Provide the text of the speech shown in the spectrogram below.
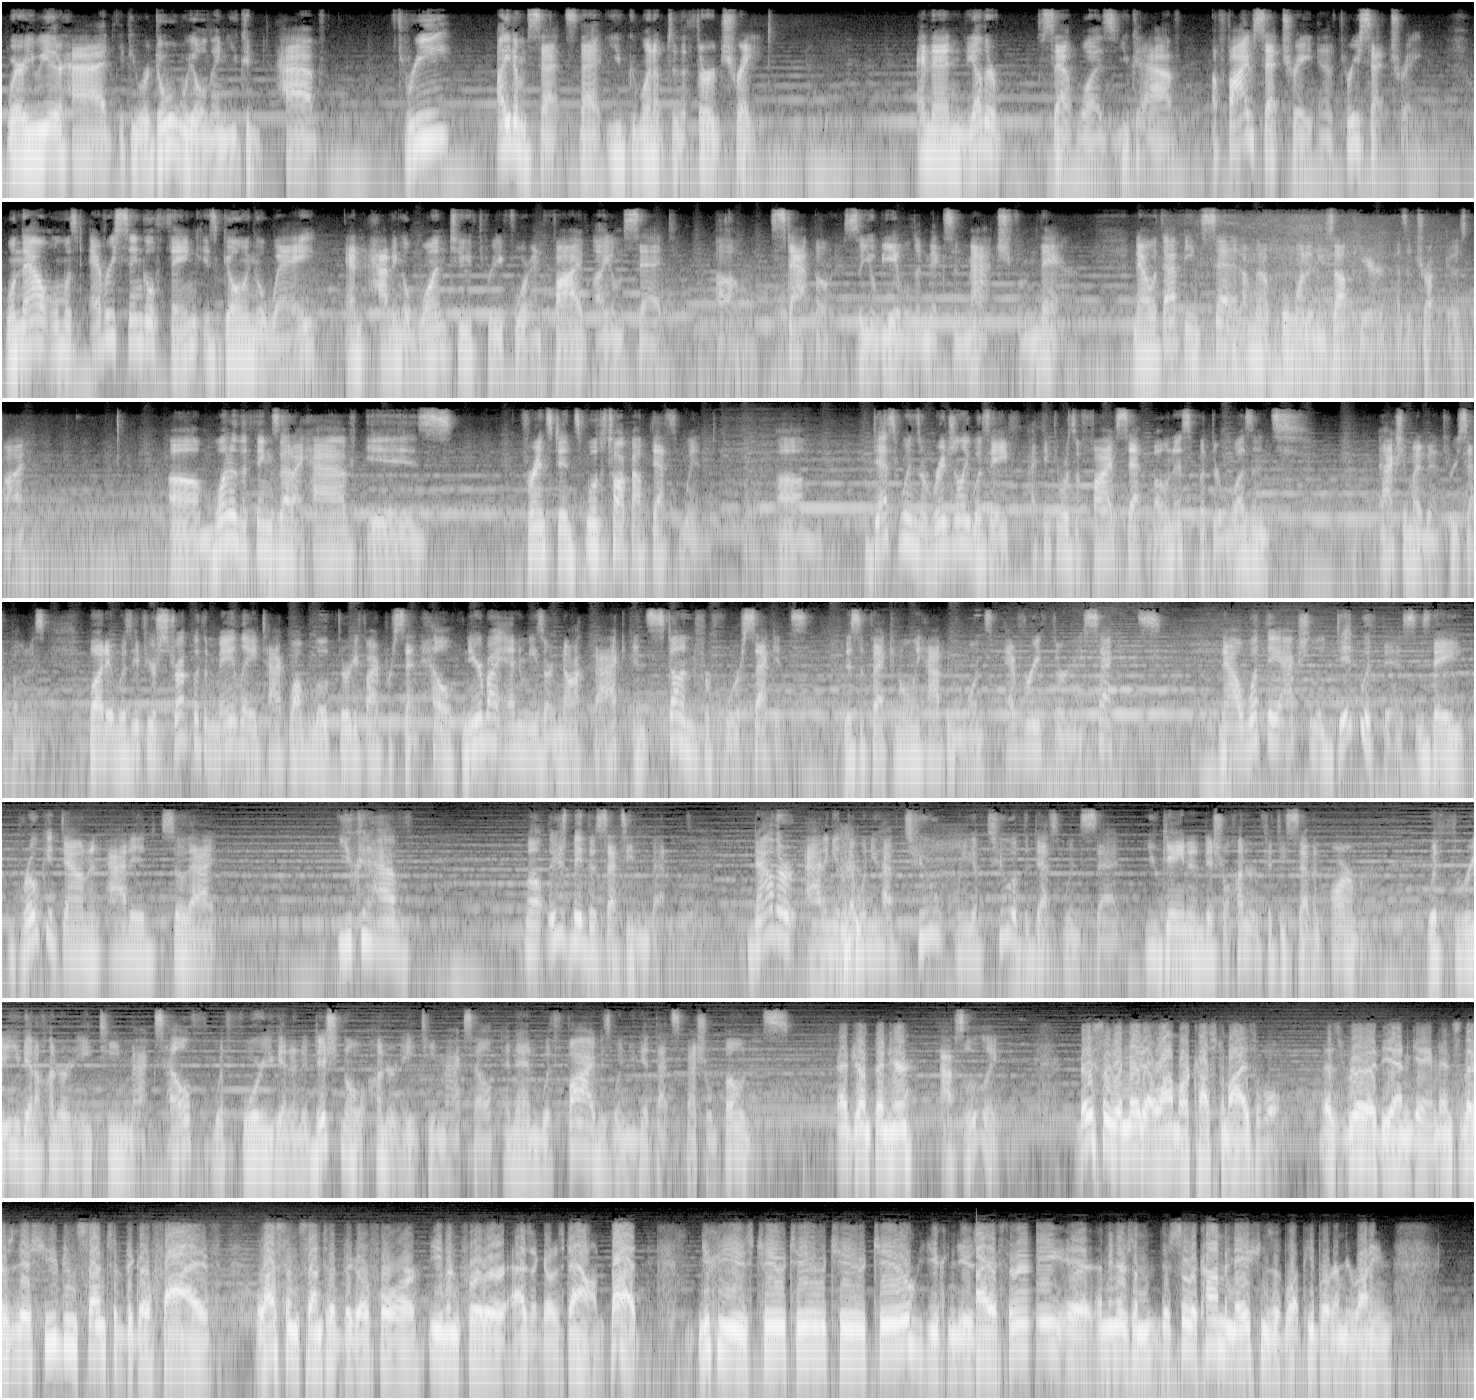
where you either had, if you were dual wielding, you could have three item sets that you went up to the third trait. And then the other set was you could have a five set trait and a three set trait. Well, now almost every single thing is going away and having a one, two, three, four, and five item set um, stat bonus. So you'll be able to mix and match from there. Now, with that being said, I'm going to pull one of these up here as a truck goes by. Um, one of the things that I have is, for instance, we'll just talk about Death's Wind. Um, Death's Winds originally was a, I think there was a five set bonus, but there wasn't. It actually might have been a three set bonus. But it was if you're struck with a melee attack while below 35% health, nearby enemies are knocked back and stunned for 4 seconds. This effect can only happen once every 30 seconds. Now, what they actually did with this is they broke it down and added so that you could have. Well, they just made the sets even better. Now they're adding it that when you have two, when you have two of the Death's Wind set, you gain an additional 157 armor. With three, you get 118 max health. With four, you get an additional 118 max health. And then with five is when you get that special bonus. Can I jump in here? Absolutely. Basically, they made it a lot more customizable. Is really the end game, and so there's there's huge incentive to go five, less incentive to go four, even further as it goes down. But you can use two, two, two, two. You can use five, three. It, I mean, there's a there's, so the combinations of what people are going to be running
